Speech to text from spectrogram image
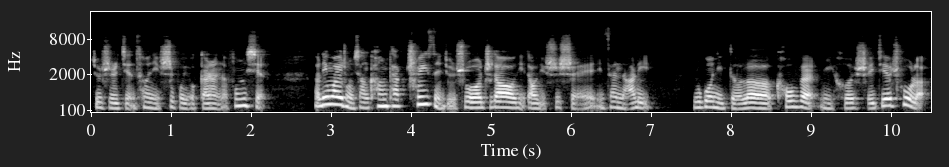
就是检测你是否有感染的风险。那另外一种像 contact tracing，就是说知道你到底是谁，你在哪里。如果你得了 COVID，你和谁接触了？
